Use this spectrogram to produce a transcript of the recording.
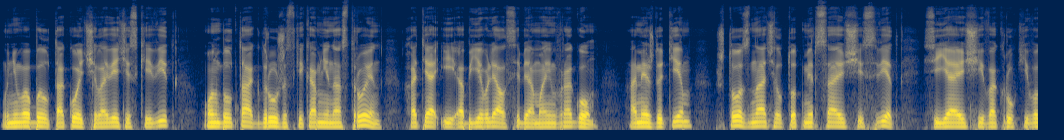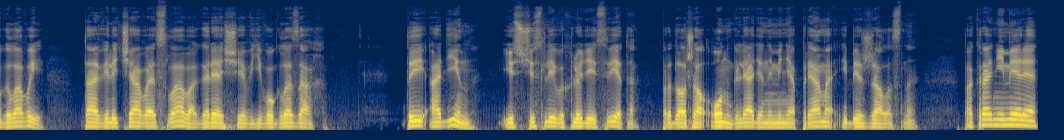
У него был такой человеческий вид, он был так дружески ко мне настроен, хотя и объявлял себя моим врагом. А между тем, что значил тот мерцающий свет, сияющий вокруг его головы, та величавая слава, горящая в его глазах? Ты один из счастливых людей света, продолжал он, глядя на меня прямо и безжалостно. По крайней мере,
